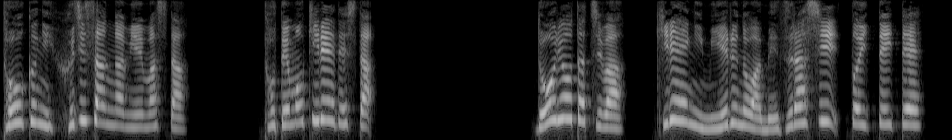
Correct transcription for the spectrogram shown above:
遠くに富士山が見えました。とても綺麗でした。同僚たちは綺麗に見えるのは珍しいと言っていて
